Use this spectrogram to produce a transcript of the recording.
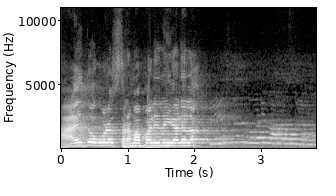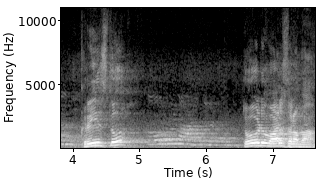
ఆయనతో శ్రమపడిన కూడా శ్రమ పడిన ఎడల క్రీస్తు తోడు వారసులమా?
